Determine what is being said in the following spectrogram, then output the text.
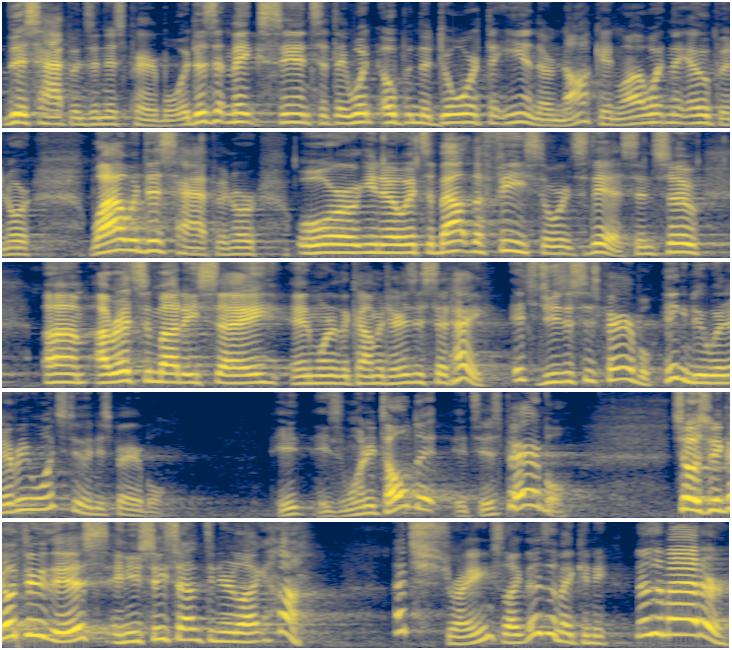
this happens in this parable. It doesn't make sense that they wouldn't open the door at the end. They're knocking. Why wouldn't they open? Or why would this happen? Or, or you know, it's about the feast or it's this. And so um, I read somebody say in one of the commentaries, they said, hey, it's Jesus' parable. He can do whatever he wants to in his parable. He, he's the one who told it. It's his parable. So as we go through this and you see something, you're like, huh, that's strange. Like, doesn't make any, doesn't matter.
